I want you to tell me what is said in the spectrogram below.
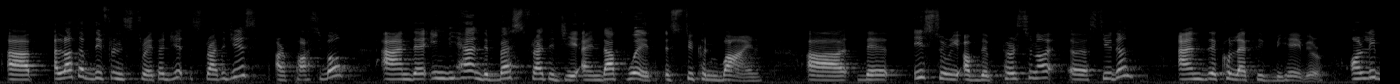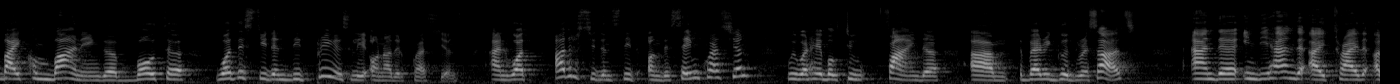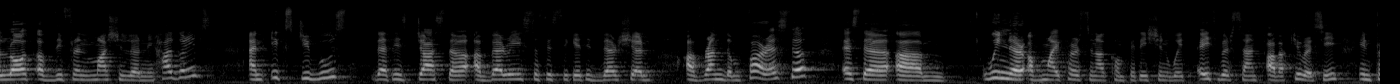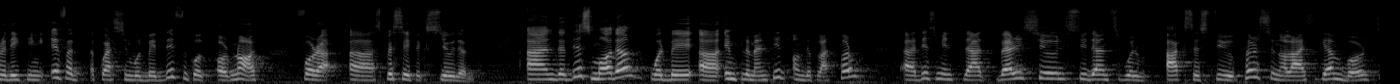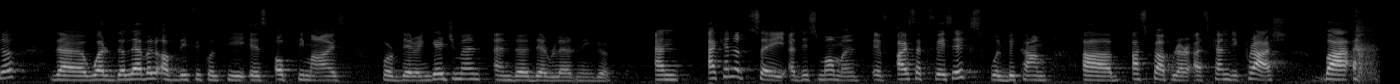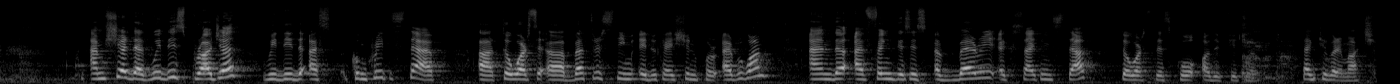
Uh, a lot of different strategies are possible. And uh, in the end, the best strategy I end up with is to combine the history of the personal student and the collective behavior. Only by combining both what the student did previously on other questions and what other students did on the same question, we were able to find uh, um, very good results. And uh, in the end, I tried a lot of different machine learning algorithms. And XGBoost, that is just a, a very sophisticated version of random forest, uh, is the um, winner of my personal competition with 8% of accuracy in predicting if a, a question will be difficult or not for a, a specific student. And this model will be uh, implemented on the platform. Uh, this means that very soon students will access to personalized game boards uh, the, where the level of difficulty is optimized for their engagement and their learning. And I cannot say at this moment if Isaac Physics will become uh, as popular as Candy Crush, but I'm sure that with this project, we did a concrete step uh, towards a better STEAM education for everyone. And uh, I think this is a very exciting step towards the school of the future. Thank you very much.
